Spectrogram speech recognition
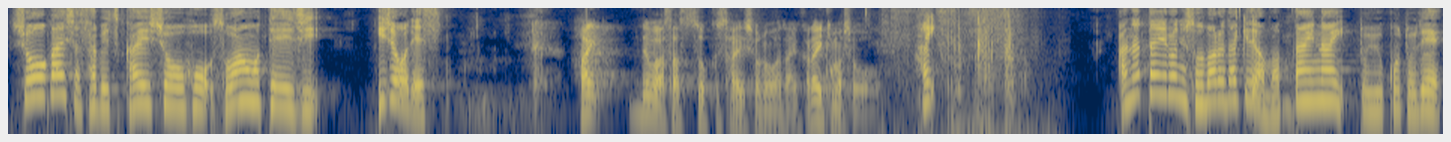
障害者差別解消法素案を提示。以上です。はい。では早速最初の話題から行きましょう。はい。あなた色に染まるだけではもったいないということで、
